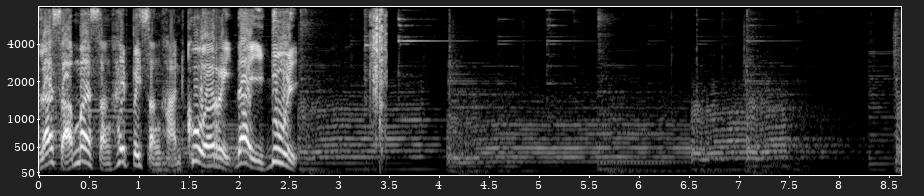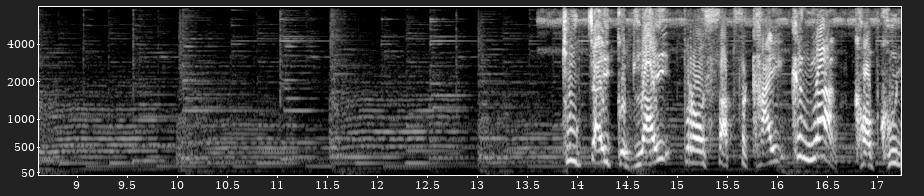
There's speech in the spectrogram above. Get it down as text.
และสามารถสั่งให้ไปสังหารคู่อริได้อีกด้วย ถูกใจกดไลค์ โปรด Subscribe ข้างล่าง ขอบคุณ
